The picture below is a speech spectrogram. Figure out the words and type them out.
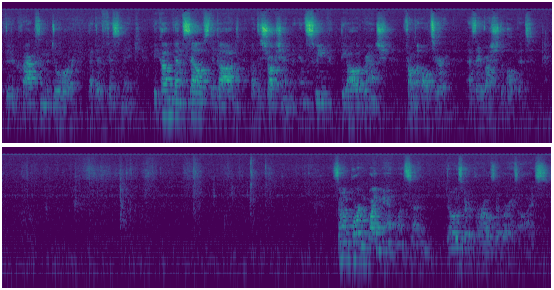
through the cracks in the door that their fists make, become themselves the god of destruction, and sweep the olive branch from the altar as they rush the pulpit. Some important white man once said, those were the pearls that were his eyes.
